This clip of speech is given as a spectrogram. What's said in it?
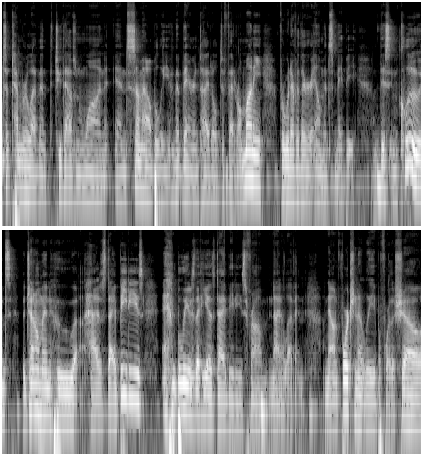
September 11th, 2001, and somehow believe that they're entitled to federal money for whatever their ailments may be. This includes the gentleman who has diabetes and believes that he has diabetes from 9 11. Now, unfortunately, before the show,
